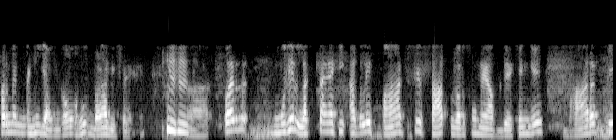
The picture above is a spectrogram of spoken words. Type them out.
पर मैं नहीं जाऊँगा वो बहुत बड़ा विषय है। हम्म, हम्म, पर मुझे लगता है कि अगले पाँच से सात वर्षों में आप देखेंगे भारत के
